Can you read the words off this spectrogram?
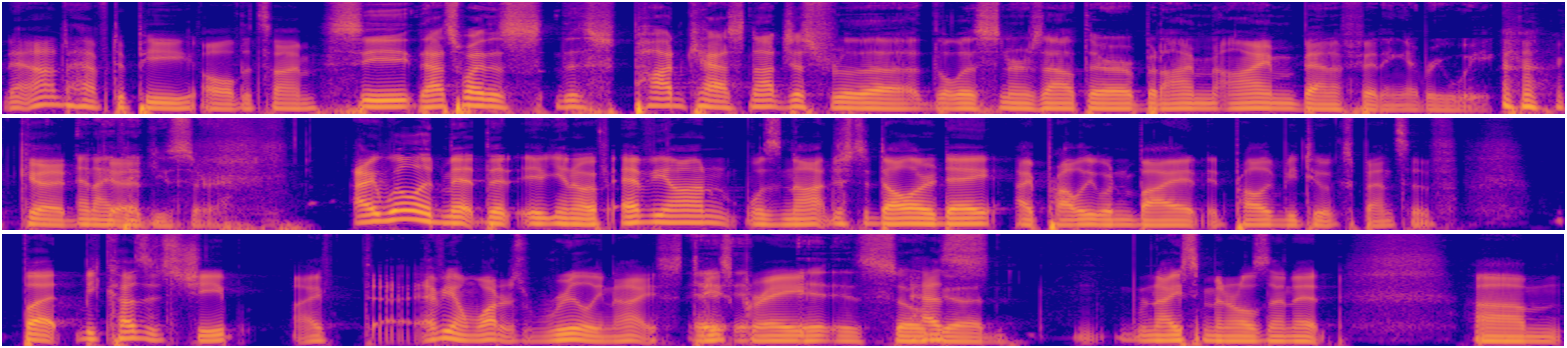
not have to pee all the time. See, that's why this this podcast not just for the the listeners out there, but I'm I'm benefiting every week, good. and I good. thank you, sir. I will admit that you know if Evian was not just a dollar a day, I probably wouldn't buy it. It'd probably be too expensive. But because it's cheap, I Evian water is really nice. Tastes It- it- great. It is so has good. nice minerals in it. Um,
